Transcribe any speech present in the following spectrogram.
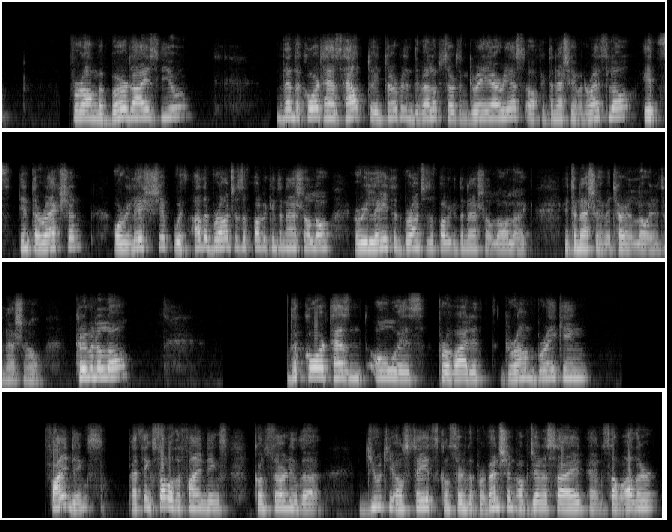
from a bird eyes view, then the court has helped to interpret and develop certain gray areas of international human rights law, its interaction or relationship with other branches of public international law, related branches of public international law like international humanitarian law and international criminal law. The court hasn't always provided groundbreaking findings. I think some of the findings concerning the duty on states concerning the prevention of genocide and some other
